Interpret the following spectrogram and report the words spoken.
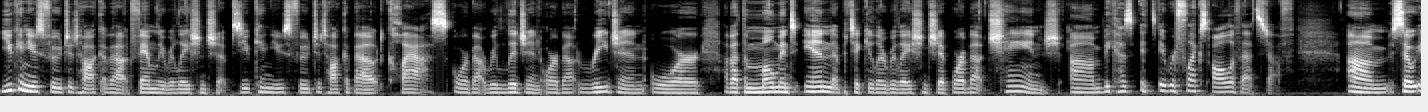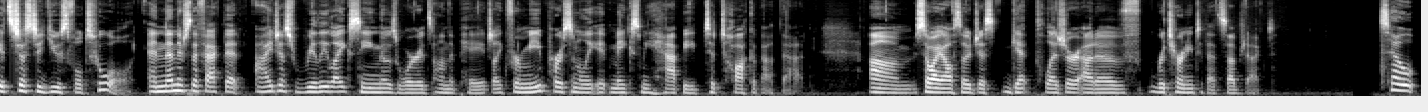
you can use food to talk about family relationships. You can use food to talk about class or about religion or about region or about the moment in a particular relationship or about change um, because it, it reflects all of that stuff. Um, so it's just a useful tool. And then there's the fact that I just really like seeing those words on the page. Like for me personally, it makes me happy to talk about that. Um, so I also just get pleasure out of returning to that subject. So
